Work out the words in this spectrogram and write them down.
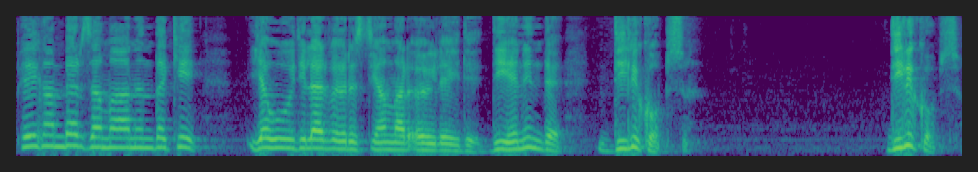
Peygamber zamanındaki Yahudiler ve Hristiyanlar öyleydi diyenin de dili kopsun. Dili kopsun.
